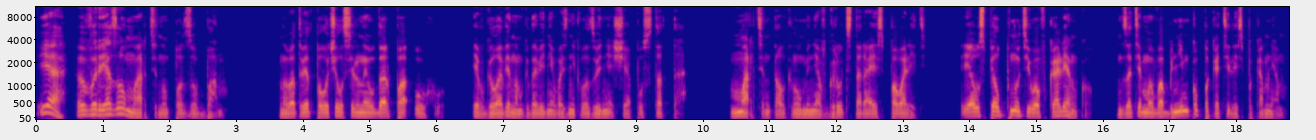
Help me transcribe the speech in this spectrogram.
Я врезал Мартину по зубам но в ответ получил сильный удар по уху, и в голове на мгновение возникла звенящая пустота. Мартин толкнул меня в грудь, стараясь повалить. Я успел пнуть его в коленку. Затем мы в обнимку покатились по камням.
